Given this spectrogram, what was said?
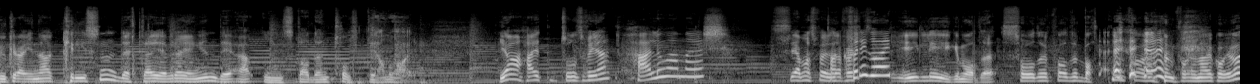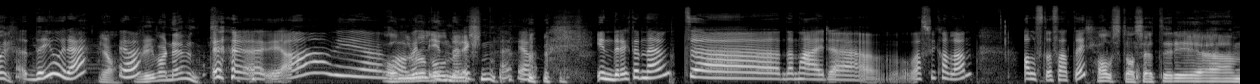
Ukraina-krisen. Dette er Gjevra-gjengen. Det er onsdag den 12. januar. Ja, hei Tone Sofie. Hallo, Anders. Jeg må spørre Takk deg for i går. I like måte. Så du på debatten på, på NRK i går? Det gjorde jeg. Ja, Ja. vi var nevnt. Ja, vi var var vel indirekte ja. Indirekte nevnt. eh, Den her eh, Hva skal vi kalle den? Alstadsæter. Alstadsæter i, eh,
